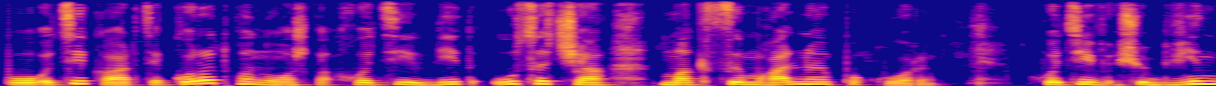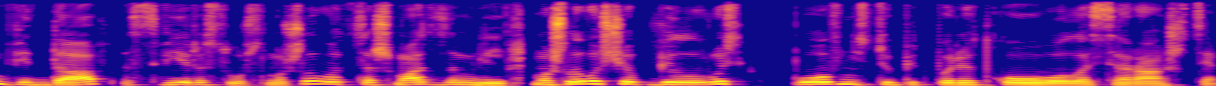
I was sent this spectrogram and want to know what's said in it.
по цій карті коротконожка хотів від усача максимальної покори. Хотів, щоб він віддав свій ресурс. Можливо, це шмат землі, можливо, щоб Білорусь повністю підпорядковувалася рашці,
